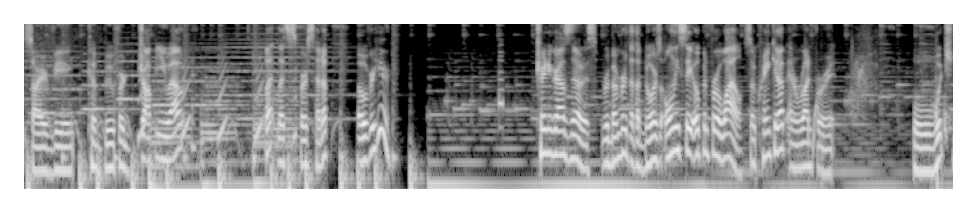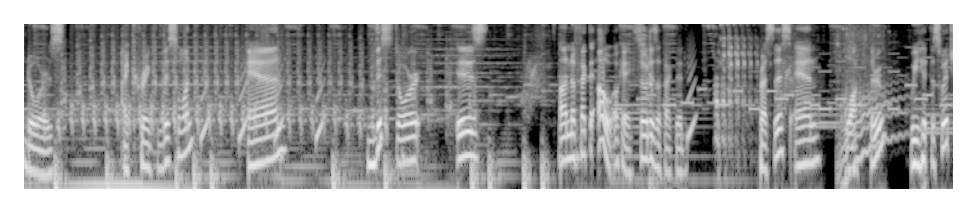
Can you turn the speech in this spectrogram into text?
Sorry being Kabbu for dropping you out. But let's first head up over here. Training grounds notice. Remember that the doors only stay open for a while, so crank it up and run for it. Which doors? I crank this one, and this door is unaffected. Oh, okay, so it is affected. Press this and walk through. We hit the switch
